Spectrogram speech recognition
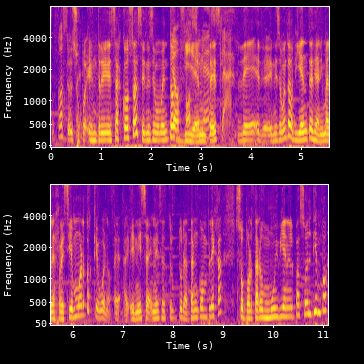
sus cosas. Supo- Entre esas cosas, en ese momento, Los fósiles, dientes. claro. De, de- en ese momento, dientes de animales recién muertos que, bueno, eh, en esa, en esa estructura tan compleja, soportaron muy bien el paso del tiempo.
